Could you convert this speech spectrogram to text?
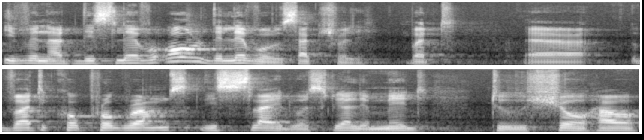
even at this level, all the levels actually. But uh, vertical programs, this slide was really made to show how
